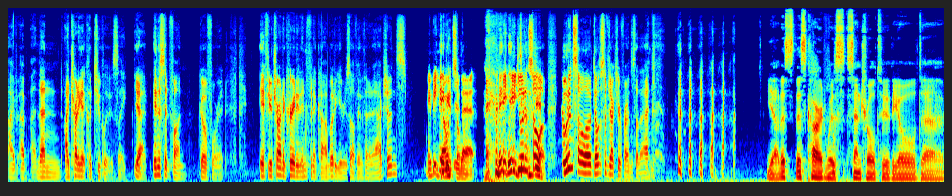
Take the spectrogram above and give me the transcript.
I, I then I try to get two clues. Like yeah, innocent fun, go for it. If you're trying to create an infinite combo to give yourself infinite actions, Maybe, Maybe don't do solo. that. maybe, maybe do it in solo. Do it in solo. Don't subject your friends to that. Yeah, this this card was central to the old uh,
